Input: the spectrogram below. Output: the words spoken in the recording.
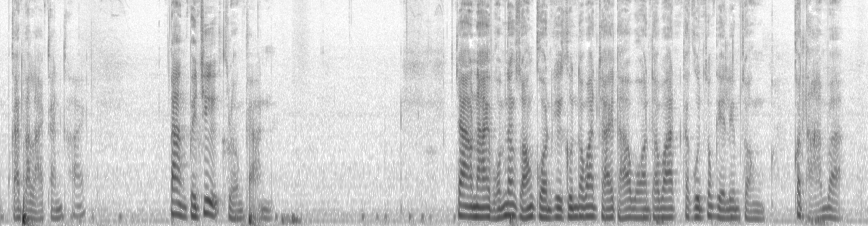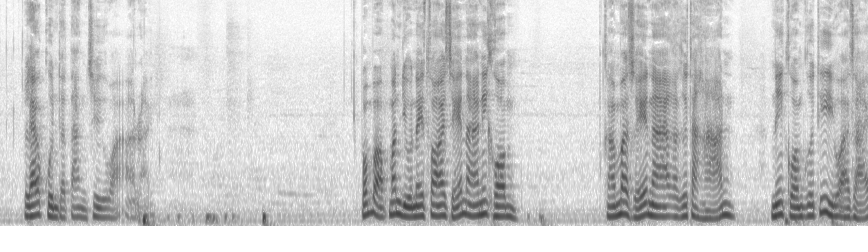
ำการตลาดการขาย ตั้งเป็นชื่อโครงการ เจ้านายผมทั้งสองคนคือคุณทวัชชัยถาวรทวัฒกับคุณสมเกียรติลิมสองก็ถามว่า แล้วคุณจะตั้งชื่อว่าอะไร ผมบอกมันอยู่ในซอยเสนานิคมคำว่าเสนาก็คือทหาร นิคมคือที่อยู่อาศัย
